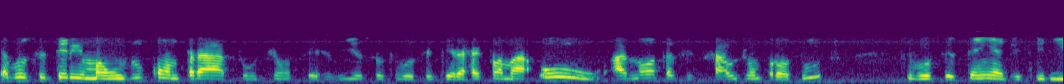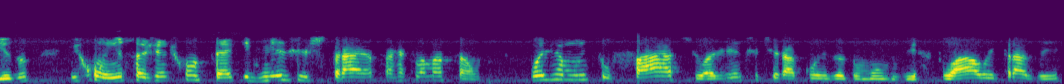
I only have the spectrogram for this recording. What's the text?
é você ter em mãos o contrato de um serviço que você queira reclamar ou a nota fiscal de um produto que você tenha adquirido e com isso a gente consegue registrar essa reclamação. Hoje é muito fácil a gente tirar coisa do mundo virtual e trazer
